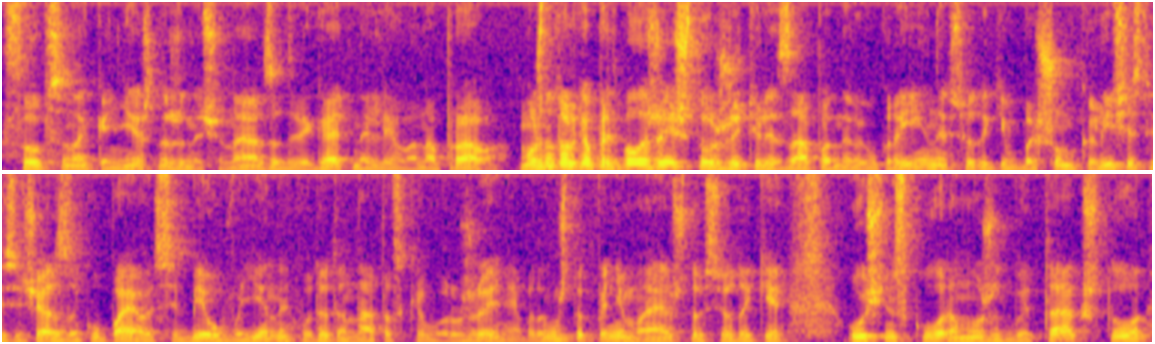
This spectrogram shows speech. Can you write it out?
собственно, конечно же, начинают задвигать налево-направо. Можно только предположить, что жители Западной Украины все-таки в большом количестве сейчас закупают себе у военных вот это натовское вооружение, потому что понимают, что все-таки очень скоро может быть так, что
